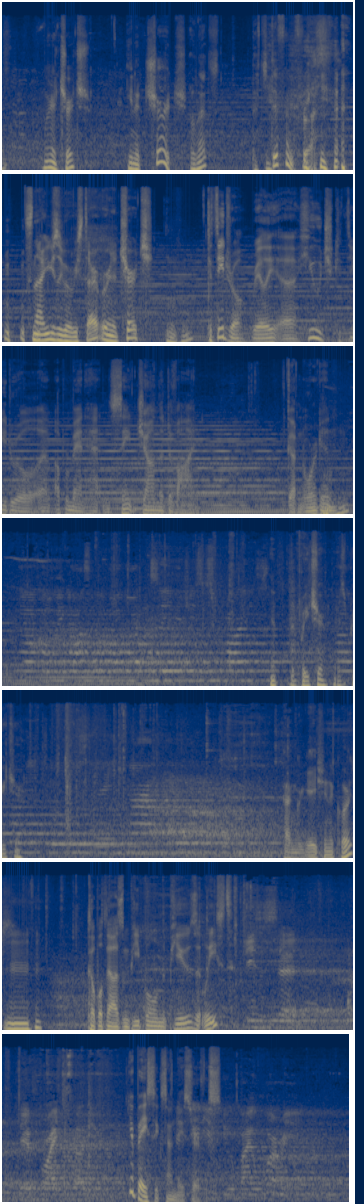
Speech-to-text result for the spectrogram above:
we're in a church. In a church. Oh, that's that's different for us. It's not usually where we start. We're in a church. hmm Cathedral, really. A huge cathedral, uh, Upper Manhattan, St. John the Divine. We've got an organ. Yep, the preacher. There's a preacher. Congregation, of course. Mm-hmm. Couple thousand people in the pews, at least. Jesus said, Therefore I tell you, Your basic Sunday service. do by worrying,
